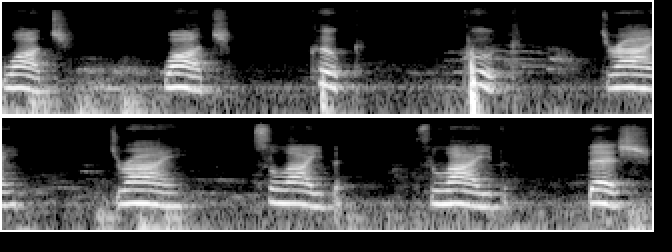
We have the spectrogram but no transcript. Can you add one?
Watch. Watch. Cook. Cook. Dry. Dry slide, slide, dish,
